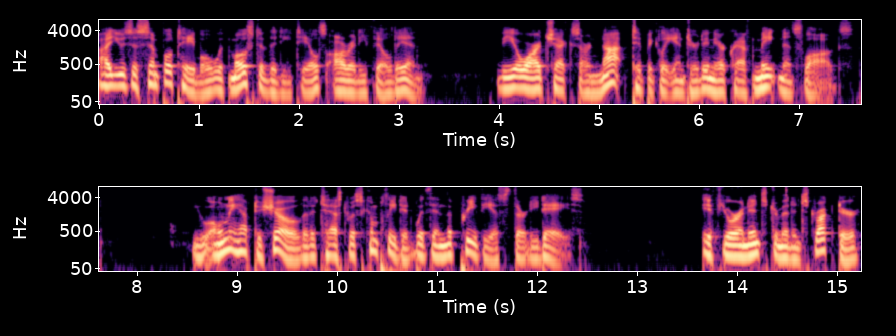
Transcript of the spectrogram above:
I use a simple table with most of the details already filled in. VOR checks are not typically entered in aircraft maintenance logs. You only have to show that a test was completed within the previous 30 days. If you're an instrument instructor,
